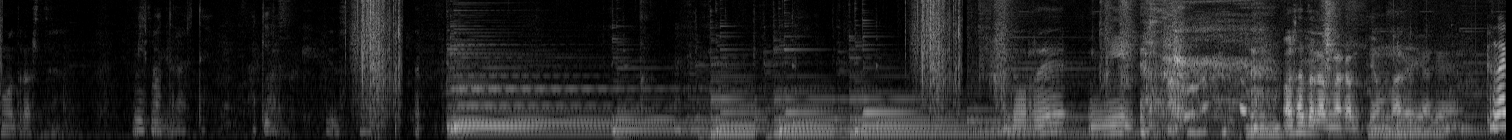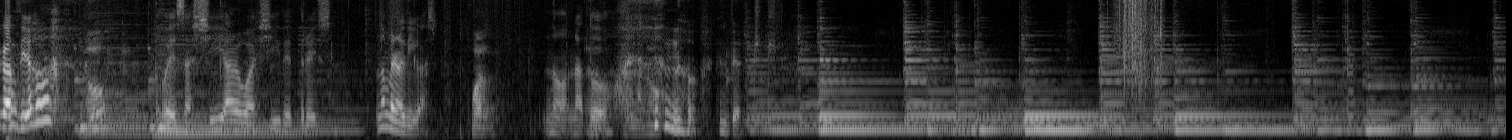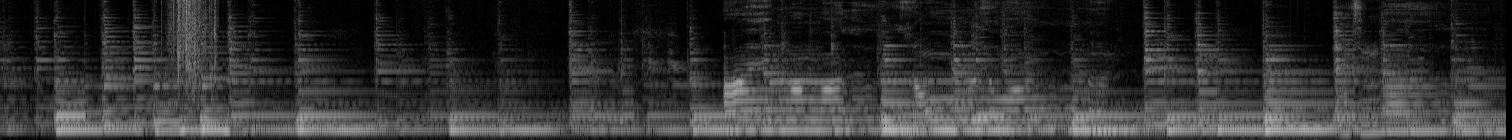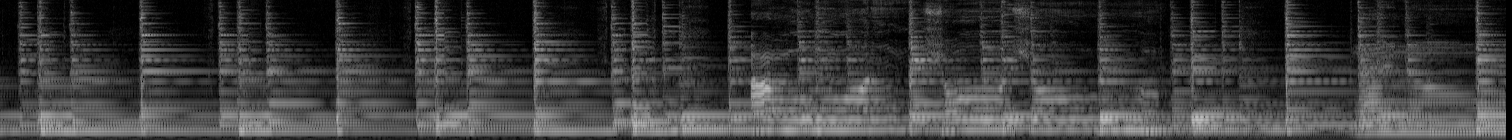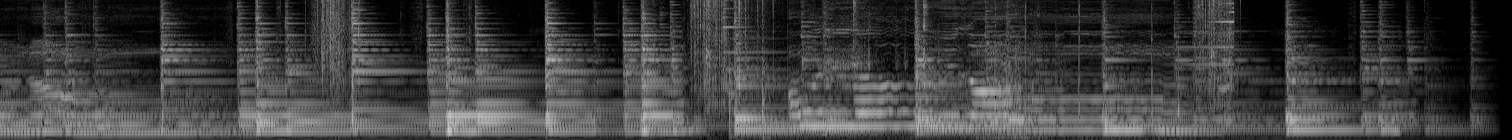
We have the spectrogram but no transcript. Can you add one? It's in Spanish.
Mismo traste. Mismo aquí. traste. Aquí. Y esto. Do, re, mi. Vamos a tocar una canción, ¿vale? Ya que. ¿Una canción? Do, Pues así, algo así de tres. No me lo digas. ¿cuál? No, no, todo. el no, espera. I'm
